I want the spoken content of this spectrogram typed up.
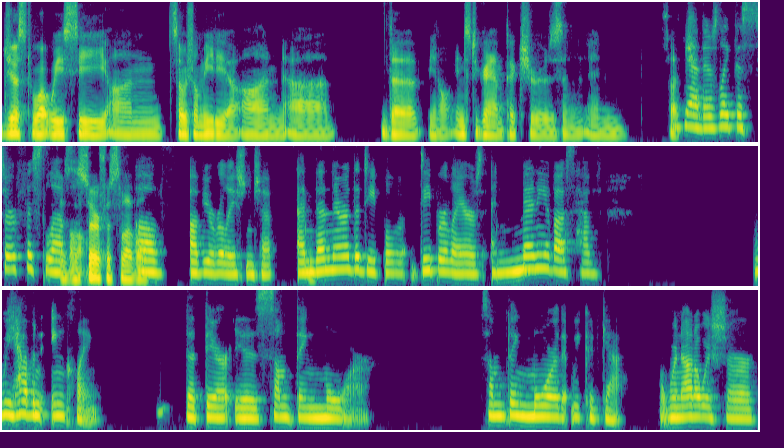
just what we see on social media on uh the you know instagram pictures and and such Yeah, there's like the surface level the surface level of of your relationship, and then there are the deeper deeper layers. And many of us have we have an inkling that there is something more, something more that we could get, but we're not always sure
